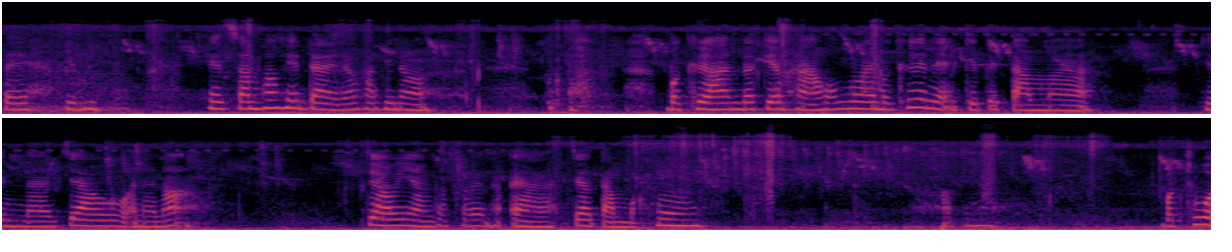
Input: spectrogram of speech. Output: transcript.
ไปพิมเฮ็ดซ้ำห้องเฮ็ดได้แล้วค่ะพี่น้องบักเขืออันเดเก็บหาหกหน่วยมื่อคืนเนี่ยเก็บไปตำมา กินนะเจ้าอันนั้นเนาะเจ้าอย่างก็เพิ่นอ่าเจ้าตำบักฮุงเอาไปหน่อยบักทั่ว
